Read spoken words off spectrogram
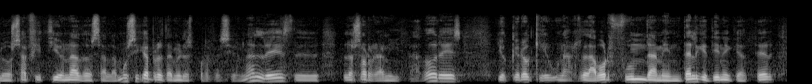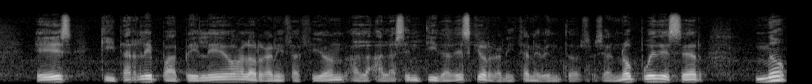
los aficionados a la música, pero también los profesionales, los organizadores. Yo creo que una labor fundamental que tiene que hacer es quitarle papeleo a la organización, a, las entidades que organizan eventos. O sea, no puede ser, no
